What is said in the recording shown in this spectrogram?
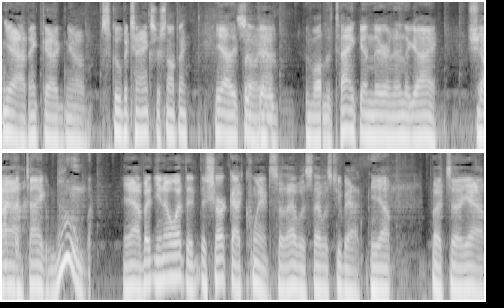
Yeah, I think uh, you know scuba tanks or something. Yeah, they put so, the yeah. well the tank in there, and then the guy shot yeah. the tank. Boom. Yeah, but you know what? The, the shark got Quint, so that was that was too bad. Yeah, but uh, yeah,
